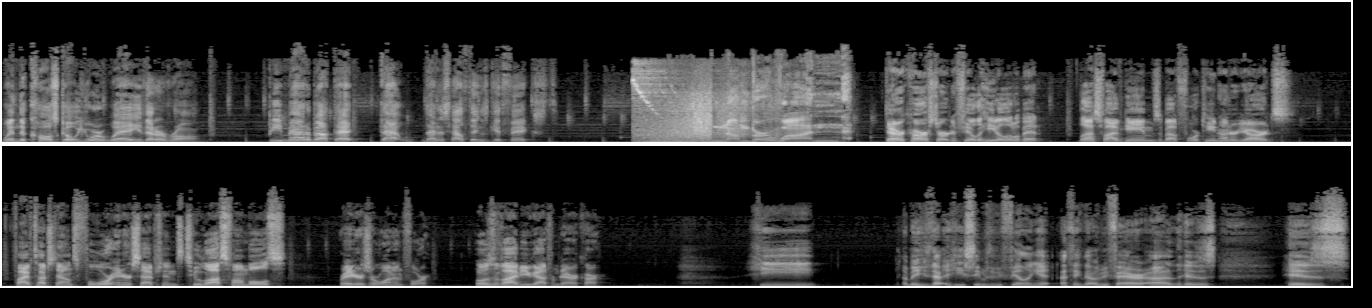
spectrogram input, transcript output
when the calls go your way that are wrong. Be mad about that. That that is how things get fixed. Number one. Derek Carr starting to feel the heat a little bit. Last five games, about 1,400 yards, five touchdowns, four interceptions, two lost fumbles. Raiders are one and four. What was the vibe you got from Derek Carr? He, I mean, he's, he seems to be feeling it. I think that would be fair. Uh, his his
